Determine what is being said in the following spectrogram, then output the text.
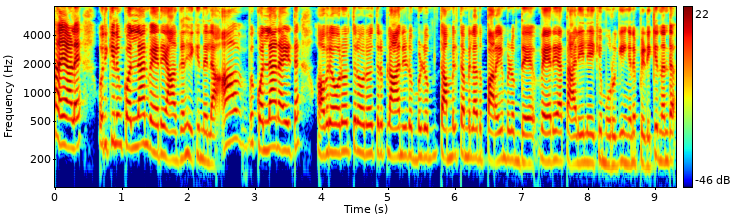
അയാളെ ഒരിക്കലും കൊല്ലാൻ വേറെ ആഗ്രഹിക്കുന്നില്ല. ആ കൊല്ലാനായിട്ട് അവർ ഓരോരുത്തർ ഓരോരുത്തർ പ്ലാൻ ഇടുമ്പോഴും തമ്മിൽ തമ്മിൽ അത് പറയുമ്പോഴും ദേ വേറെ ആ താലിയിലേക്ക് മുറുകി ഇങ്ങനെ പിടിക്കുന്നുണ്ട്.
